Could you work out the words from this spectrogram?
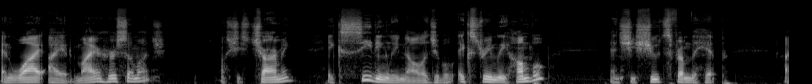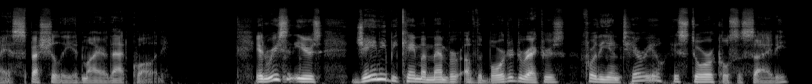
and why I admire her so much? Well, she's charming, exceedingly knowledgeable, extremely humble, and she shoots from the hip. I especially admire that quality. In recent years, Janie became a member of the board of directors for the Ontario Historical Society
